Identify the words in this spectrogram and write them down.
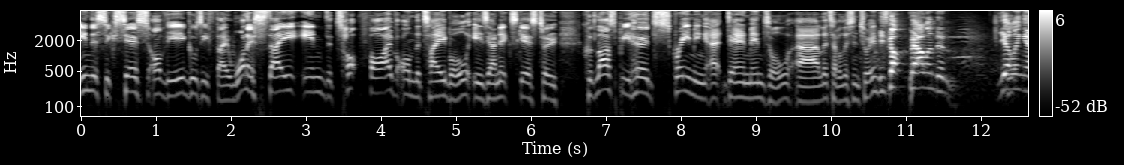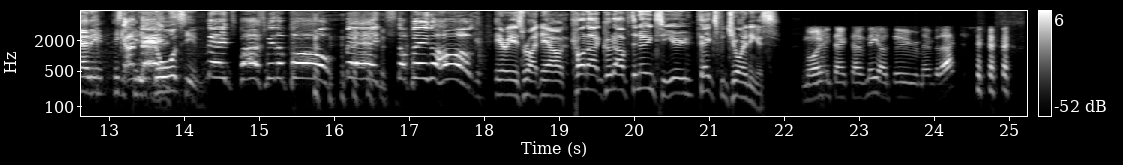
in the success of the Eagles if they want to stay in the top five on the table is our next guest who could last be heard screaming at Dan Menzel. Uh, let's have a listen to him. He's got Ballenden yelling at him. He, he ignores him. Meds, pass me the ball. Meds, stop being a hog. Here he is right now. Connor, good afternoon to you. Thanks for joining us. Good Morning, thanks for having me. I do remember that.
